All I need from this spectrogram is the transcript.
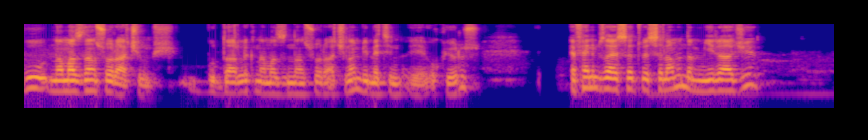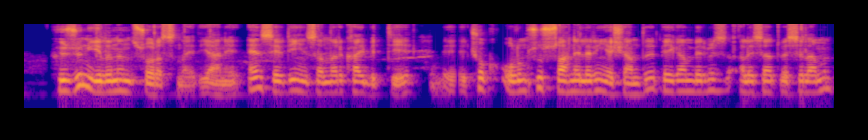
bu namazdan sonra açılmış. Bu darlık namazından sonra açılan bir metin e, okuyoruz. Efendimiz Aleyhisselatü Vesselam'ın da miracı hüzün yılının sonrasındaydı. Yani en sevdiği insanları kaybettiği, e, çok olumsuz sahnelerin yaşandığı Peygamberimiz Aleyhisselatü Vesselam'ın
